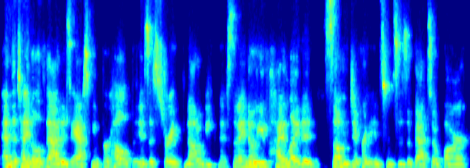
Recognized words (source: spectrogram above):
And the title of that is Asking for Help is a Strength, Not a Weakness. And I know you've highlighted some different instances of that so far.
